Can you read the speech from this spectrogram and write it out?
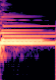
you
